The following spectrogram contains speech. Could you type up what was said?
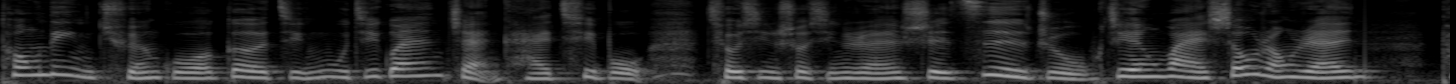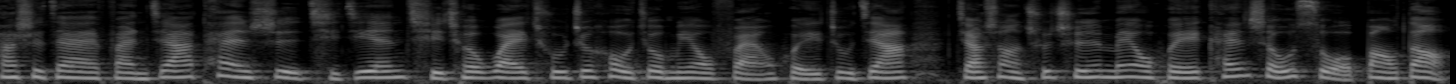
通令全国各警务机关展开弃捕。邱姓受刑人是自主监外收容人。他是在返家探视期间骑车外出之后就没有返回住家，加上迟迟没有回看守所报到，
